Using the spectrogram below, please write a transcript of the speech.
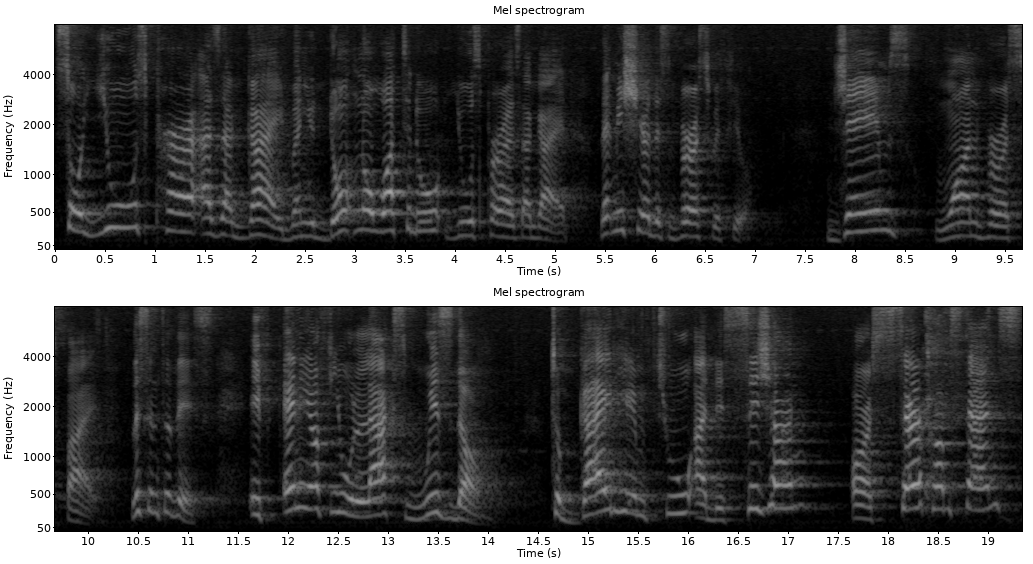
So use prayer as a guide. When you don't know what to do, use prayer as a guide. Let me share this verse with you. James 1, verse 5. Listen to this. If any of you lacks wisdom to guide him through a decision or circumstance,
